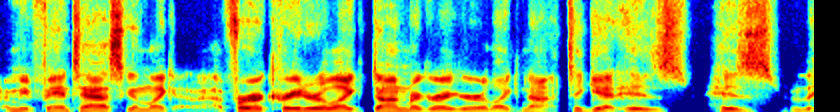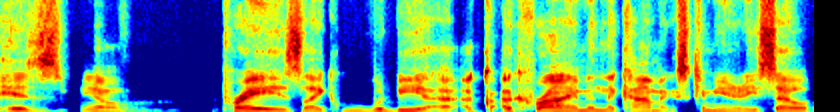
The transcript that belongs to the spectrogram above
I mean, fantastic. And like uh, for a creator like Don McGregor, like not to get his his his you know praise like would be a, a, a crime in the comics community. So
